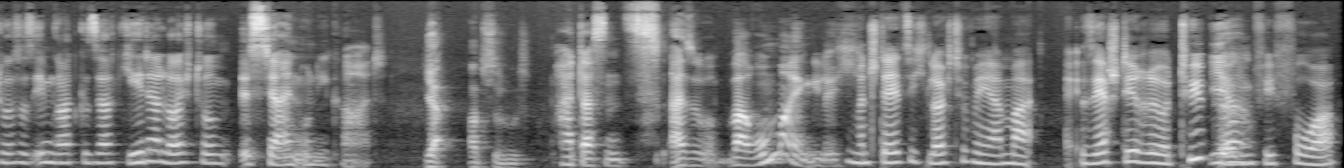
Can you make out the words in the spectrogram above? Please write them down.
du hast es eben gerade gesagt, jeder Leuchtturm ist ja ein Unikat. Ja, absolut. Hat das ein, Z- also warum eigentlich? Man stellt sich Leuchttürme ja immer sehr stereotyp Ja. irgendwie vor.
